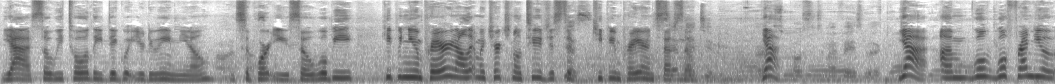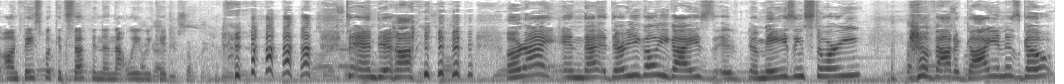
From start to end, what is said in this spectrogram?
yeah, so we totally dig what you're doing. You know, Oh, and support you. So we'll be keeping you in prayer, and I'll let my church know too, just to Yes. keep you in prayer and stuff. Send so to me. Or Yeah. Just Post it to my Facebook. yeah, um, we'll we'll friend you on Facebook and stuff, and then that way we gotta could do something cool. to end it, huh? All right, and that there you go, you guys. Amazing story about a guy and his goat,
